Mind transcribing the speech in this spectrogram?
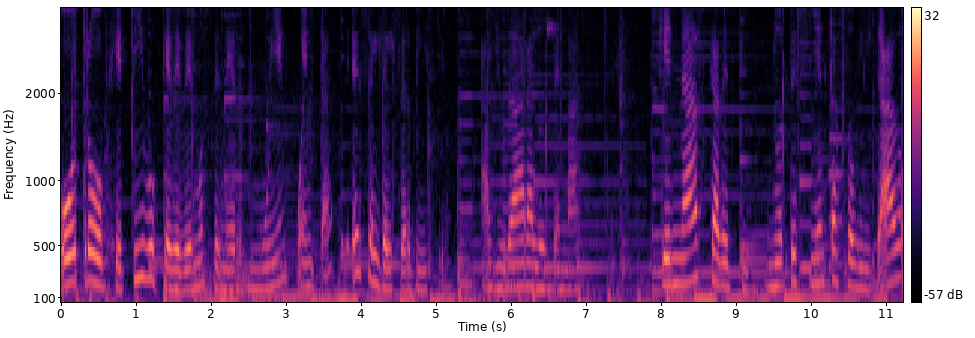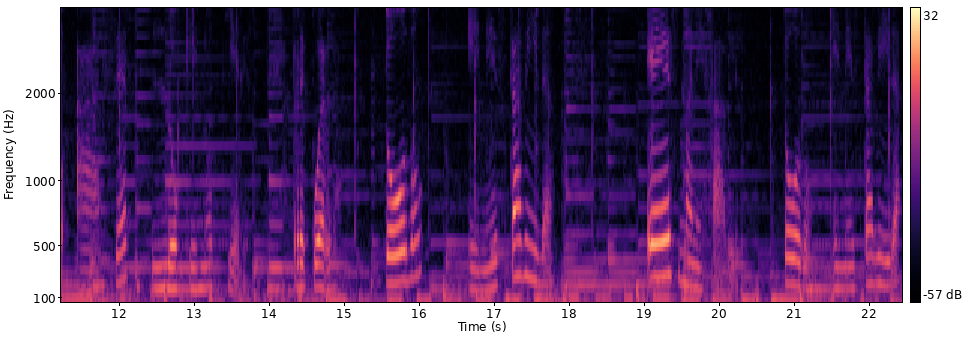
Otro objetivo que debemos tener muy en cuenta es el del servicio, ayudar a los demás. Que nazca de ti, no te sientas obligado a hacer lo que no quieres. Recuerda, todo en esta vida es manejable. Todo en esta vida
